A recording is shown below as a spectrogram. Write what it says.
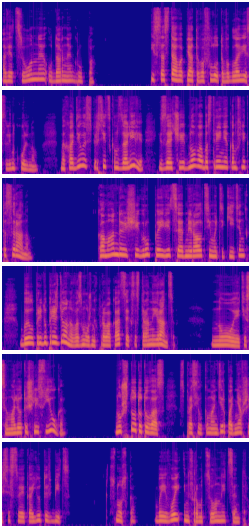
Авиационная ударная группа. Из состава пятого флота во главе с Линкольном находилась в Персидском заливе из-за очередного обострения конфликта с Ираном. Командующий группой вице-адмирал Тимоти Китинг был предупрежден о возможных провокациях со стороны иранцев. Но эти самолеты шли с юга. «Ну что тут у вас?» – спросил командир, поднявшись из своей каюты в БИЦ. Сноска. Боевой информационный центр.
